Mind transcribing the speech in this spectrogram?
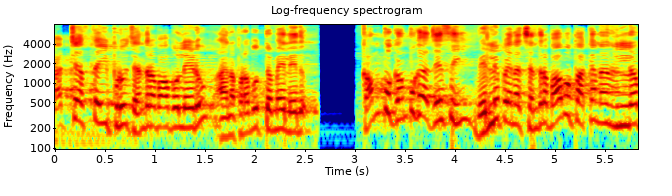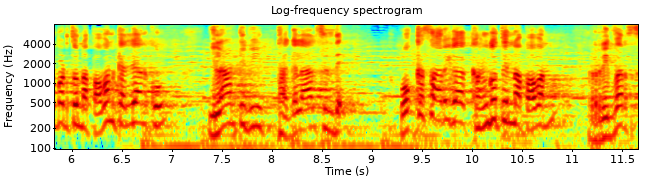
కట్ చేస్తే ఇప్పుడు చంద్రబాబు లేడు ఆయన ప్రభుత్వమే లేదు. కంపు కంపుగా చేసి వెళ్ళిపోయిన చంద్రబాబు పక్కన నిలబడుతున్న పవన్ కళ్యాణ్కు ఇలాంటివి తగలాల్సిందే. ఒక్కసారిగా కంగు తిన్న పవన్ రివర్స్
